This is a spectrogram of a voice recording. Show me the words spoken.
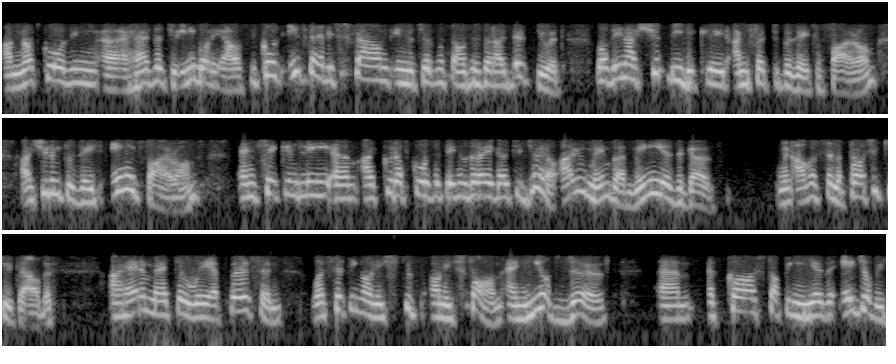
I'm not causing a hazard to anybody else because if that is found in the circumstances that I did do it, well, then I should be declared unfit to possess a firearm. I shouldn't possess any firearms. And secondly, um, I could, of course, at the end of the day, go to jail. I remember many years ago when I was still a prosecutor, Albert, I had a matter where a person was sitting on his stoop on his farm and he observed um, a car stopping near the edge of his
